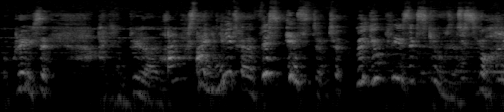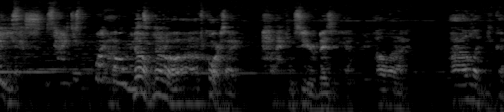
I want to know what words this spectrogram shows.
Oh, Grace, I didn't realize. I was I need her this instant. Will you please excuse us? Just Your please. Highness. I'm sorry, just one Uh, moment. no, no, no. Uh, of course, I, I can see you're busy. I'll, uh, I'll let you go.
